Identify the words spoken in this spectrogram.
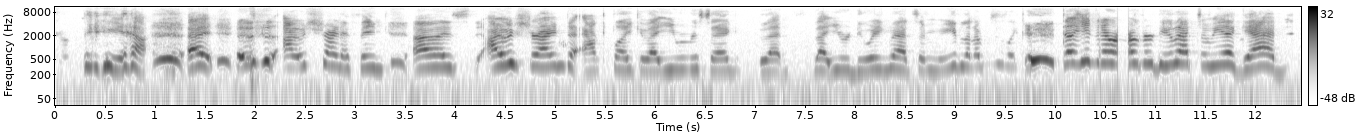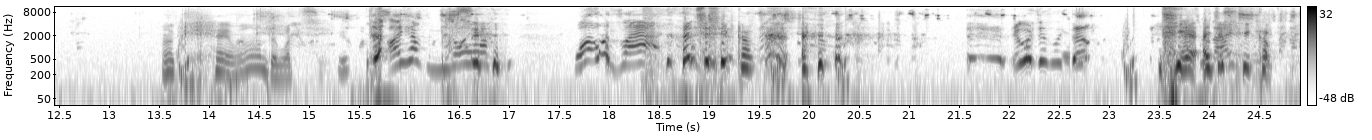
yeah, I I was trying to think. I was I was trying to act like that you were saying that that you were doing that to me. And then I'm just like, don't you dare ever do that to me again. Okay, I wonder what's here. I have no. what was that? It was just like that. yeah, I just I just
